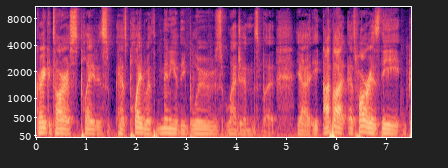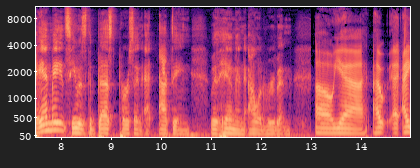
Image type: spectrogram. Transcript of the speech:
great guitarist played is has played with many of the blues legends. But yeah, he- I thought as far as the bandmates, he was the best person at acting with him and Alan Rubin. Oh yeah, I, I, I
